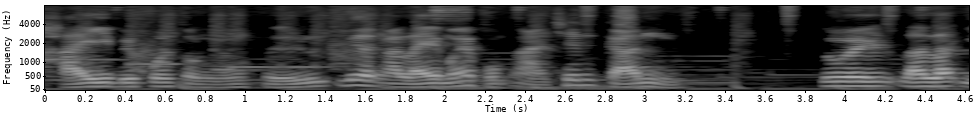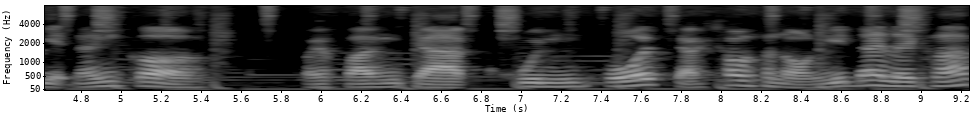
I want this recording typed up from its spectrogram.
ใครเป็นคนส่งหนังสือเรื่องอะไรมาให้ผมอ่านเช่นกัน โดยรายละเอียดนั้นก็ ไปฟังจากคุณโอ๊ตจากช่องสนองนิดได้เลยครับ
